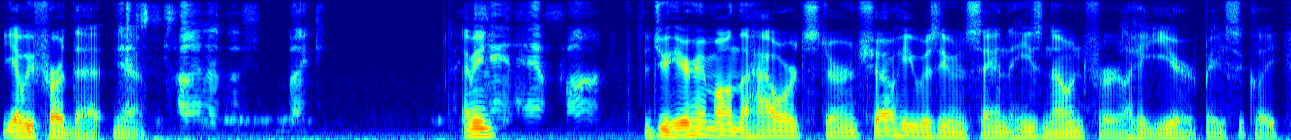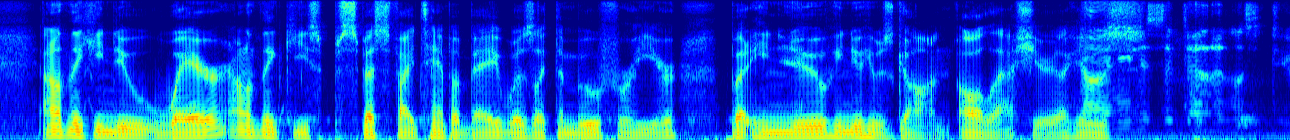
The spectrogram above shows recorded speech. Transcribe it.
Yeah, we've heard that. Yeah. That's kind of the like. I you mean- can't have fun. Did you hear him on the Howard Stern show? He was even saying that he's known for like a year, basically. I don't think he knew where. I don't think he specified Tampa Bay was like the move for a year, but he knew he knew he was gone all last year. Like it No, I need was, to sit down and listen to it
